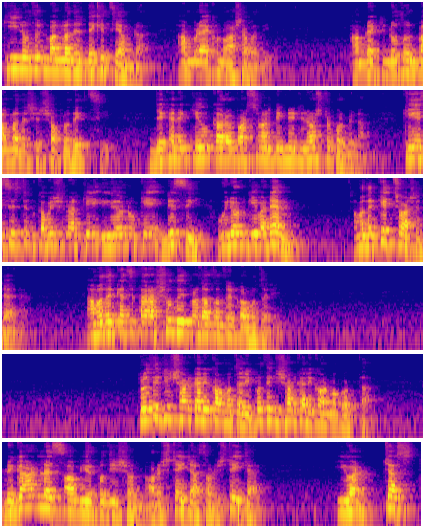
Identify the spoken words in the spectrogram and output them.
কি নতুন বাংলাদেশ দেখেছি আমরা? আমরা এখনও আশাবাদী। আমরা একটি নতুন বাংলাদেশের স্বপ্ন দেখছি, যেখানে কেউ কারও পার্সোনাল ডিগনিটি নষ্ট করবে না। কে অ্যাসিস্ট্যান্ট কমিশনার কে ইউএনও কে DC we don't give a damn আমাদের কিচ্ছু আসে যায় না। আমাদের কাছে তারা শুধুই প্রজাতন্ত্রের কর্মচারী। প্রতিটি সরকারি কর্মচারী, প্রতিটি সরকারি কর্মকর্তা regardless of your position or status or stature you are just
